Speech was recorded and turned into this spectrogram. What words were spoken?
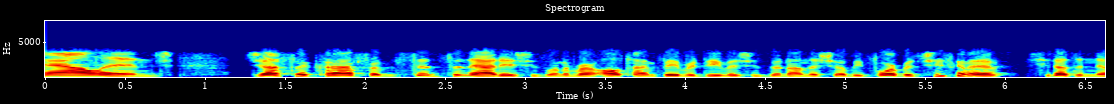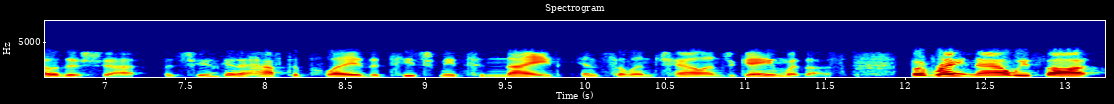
challenge Jessica from Cincinnati. She's one of our all-time favorite divas. She's been on the show before, but she's going to she doesn't know this yet, but she's going to have to play the Teach Me Tonight Insulin Challenge game with us. But right now, we thought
